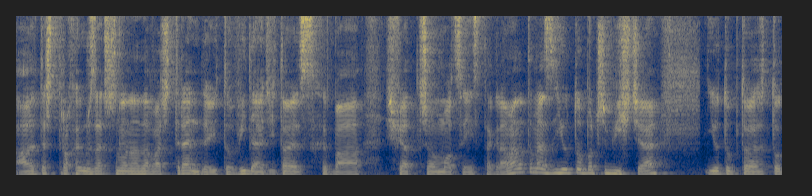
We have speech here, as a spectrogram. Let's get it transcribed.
ale też trochę już zaczyna nadawać trendy i to widać i to jest chyba świadczy o mocy Instagrama. Natomiast YouTube oczywiście YouTube to, to,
